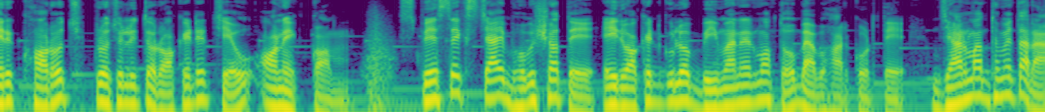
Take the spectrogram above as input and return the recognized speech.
এর খরচ প্রচলিত রকেটের চেয়েও অনেক কম। স্পেসএক্স চায় ভবিষ্যতে এই রকেটগুলো বিমানের মতো ব্যবহার করতে, যার মাধ্যমে তারা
